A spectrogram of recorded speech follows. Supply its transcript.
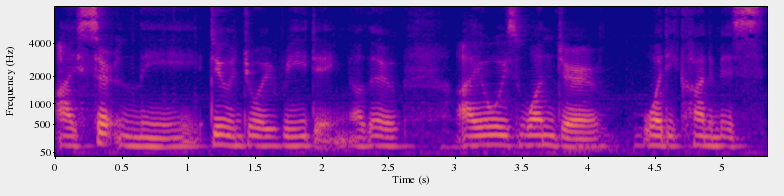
I certainly do enjoy reading, although I always wonder what economists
